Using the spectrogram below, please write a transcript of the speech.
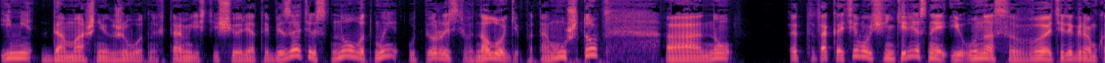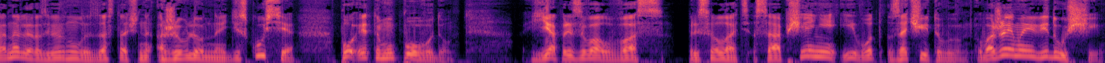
ими домашних животных. Там есть еще ряд обязательств, но вот мы уперлись в налоги, потому что, а, ну, это такая тема очень интересная, и у нас в телеграм-канале развернулась достаточно оживленная дискуссия по этому поводу. Я призывал вас присылать сообщения, и вот зачитываю. Уважаемые ведущие,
